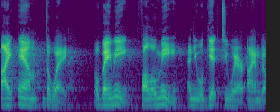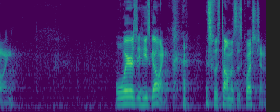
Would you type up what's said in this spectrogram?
I am the way. Obey me, follow me, and you will get to where I am going. Well, where is it he's going? this was Thomas's question.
